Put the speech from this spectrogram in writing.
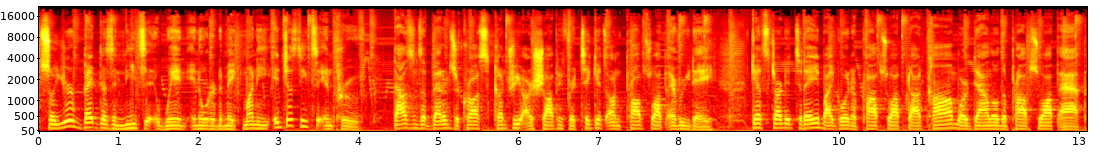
so your bet doesn't need to win in order to make money, it just needs to improve. Thousands of bettors across the country are shopping for tickets on PropSwap every day. Get started today by going to PropSwap.com or download the PropSwap app.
